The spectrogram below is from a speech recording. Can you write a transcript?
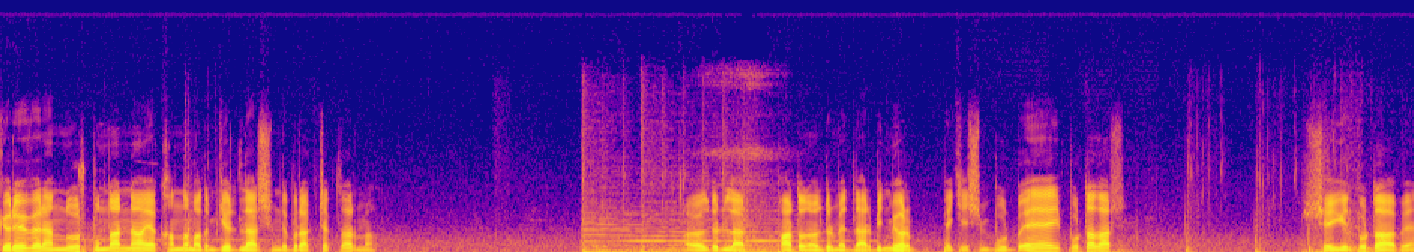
görev veren Nur bunlar ne ayak anlamadım. Girdiler şimdi bırakacaklar mı? Öldürdüler. Pardon öldürmediler bilmiyorum. Peki şimdi bur hey, buradalar. Şeygil burada abi.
